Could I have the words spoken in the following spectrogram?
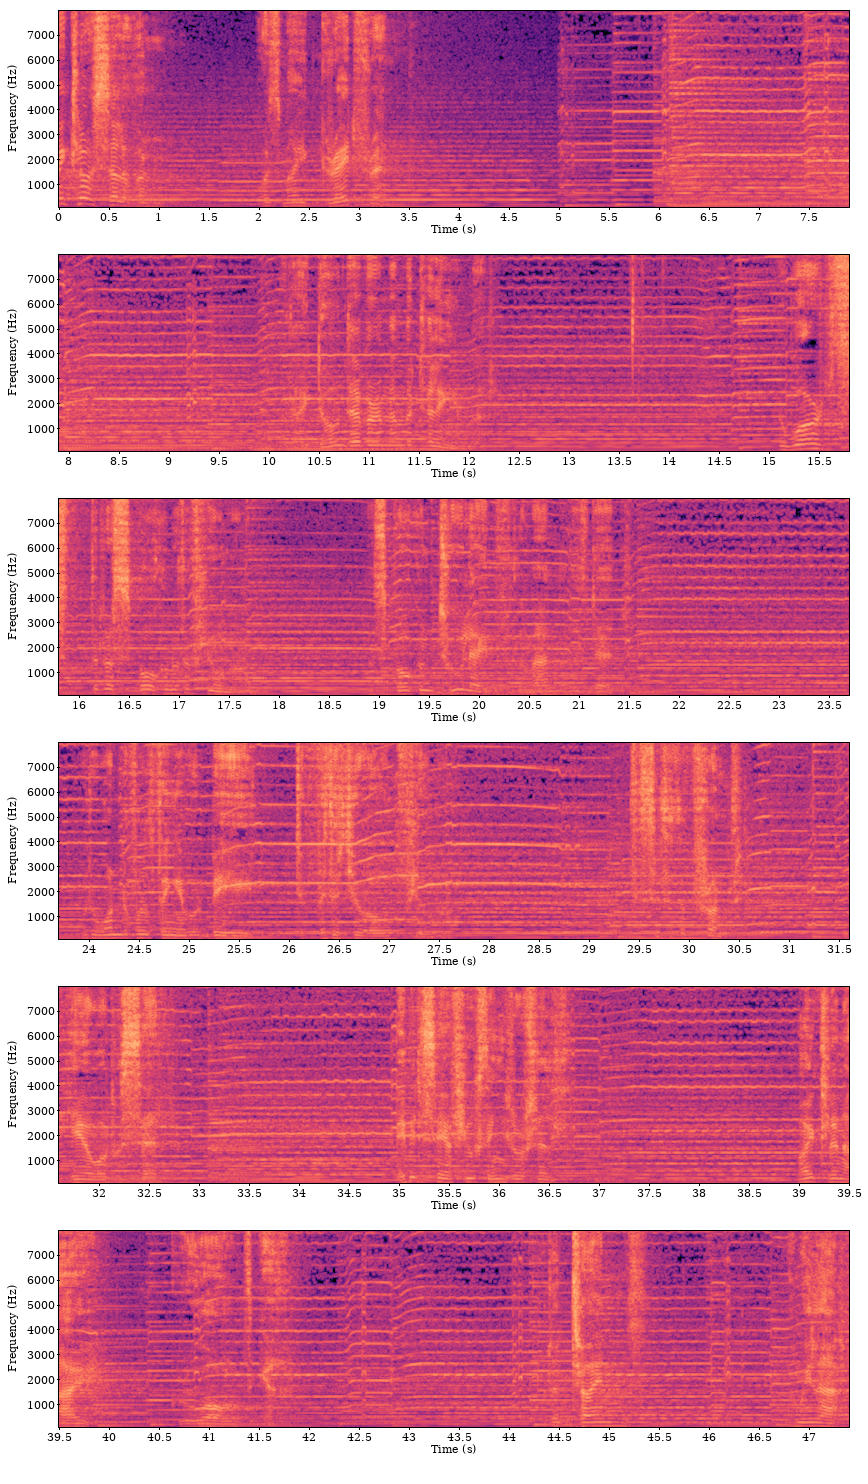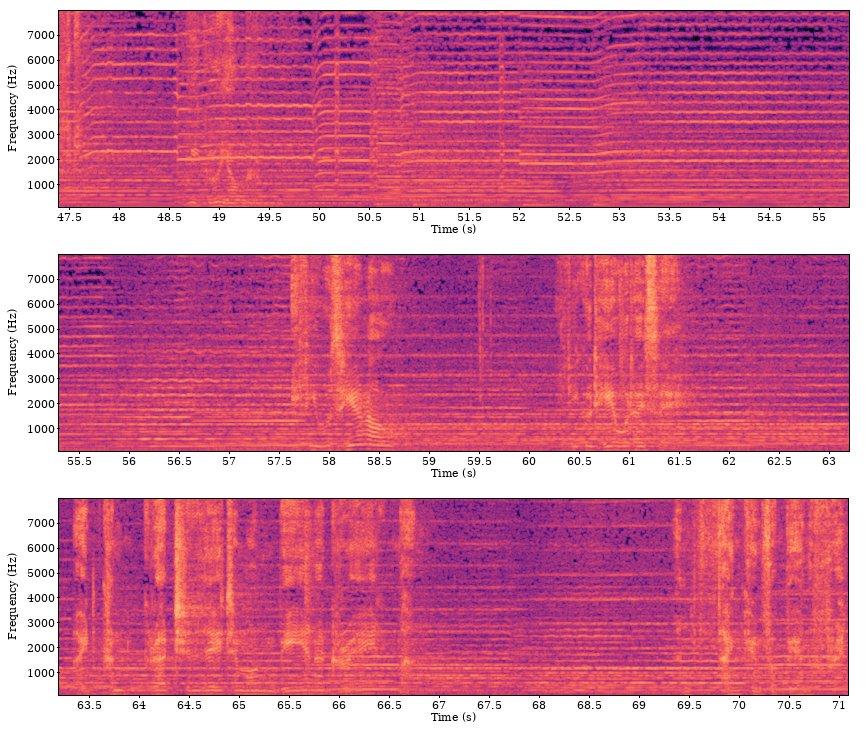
Michael O'Sullivan was my great friend. But I don't ever remember telling him that. The words that are spoken at a funeral are spoken too late for the man who is dead. What a wonderful thing it would be to visit your own funeral sit at the front and hear what was said. Maybe to say a few things yourself. Michael and I grew old together. But at times, when we laughed, we grew younger. If he was here now, he could hear what I say, I'd congratulate him on being a great man and thank him for being a friend.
